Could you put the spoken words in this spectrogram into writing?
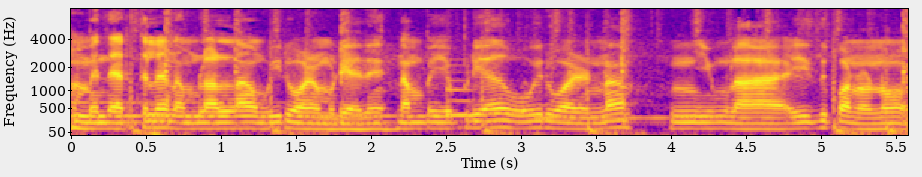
நம்ம இந்த இடத்துல நம்மளாலலாம் உயிர் வாழ முடியாது. நம்ம எப்படியாவது உயிர் வாழணும்னா இவங்கள இது பண்ணணும்.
